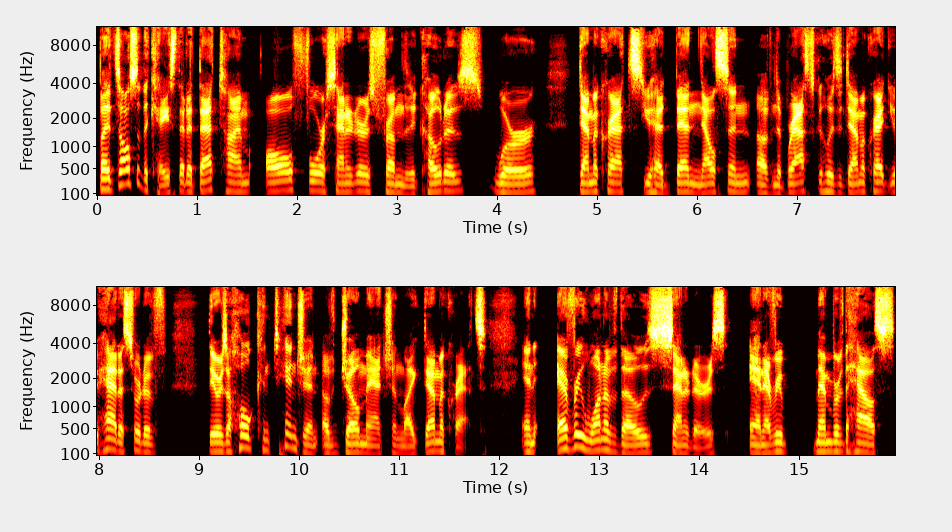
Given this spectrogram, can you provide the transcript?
But it's also the case that at that time, all four senators from the Dakotas were Democrats. You had Ben Nelson of Nebraska, who was a Democrat. You had a sort of, there was a whole contingent of Joe Manchin like Democrats. And every one of those senators and every member of the House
